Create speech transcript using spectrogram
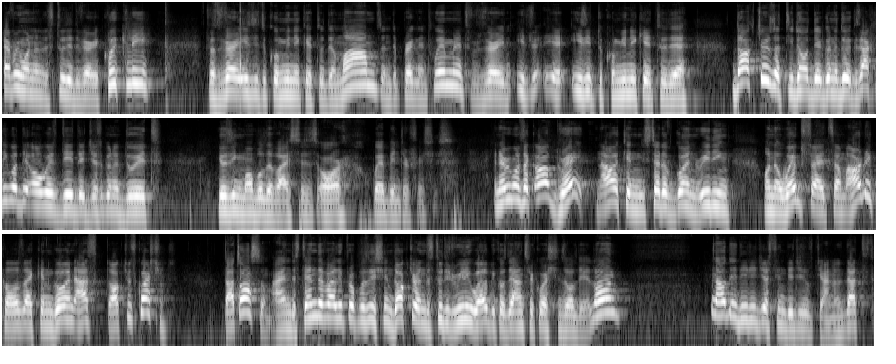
Everyone understood it very quickly. It was very easy to communicate to the moms and the pregnant women. It was very easy to communicate to the doctors that you know they're going to do exactly what they always did. They're just going to do it using mobile devices or web interfaces. And everyone's like, oh, great. Now I can, instead of going reading on a website some articles, I can go and ask doctors questions. That's awesome. I understand the value proposition. Doctor understood it really well because they answer questions all day long. Now they did it just in digital channels. That's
